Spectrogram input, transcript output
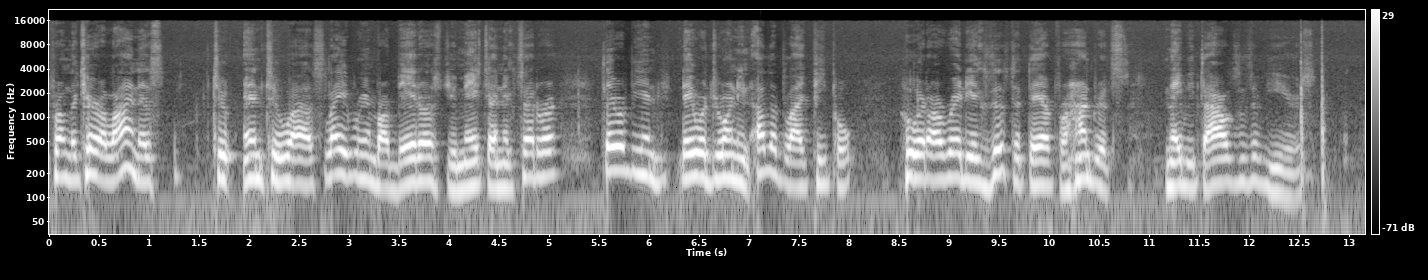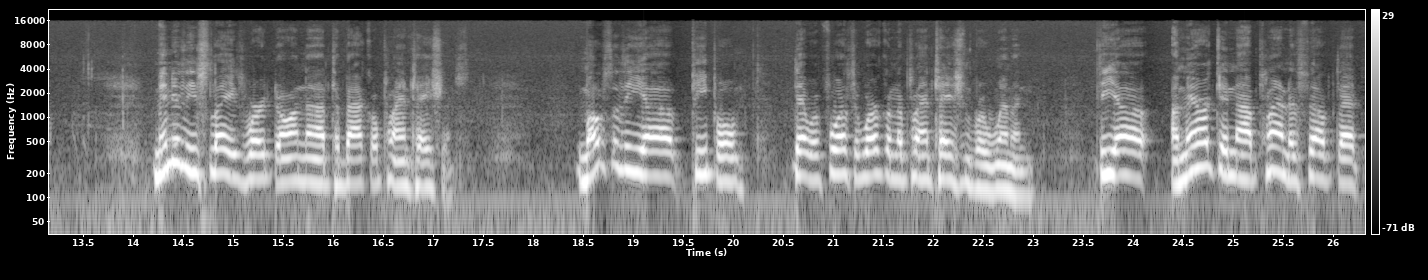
from the Carolinas to into uh, slavery in Barbados, Jamaica, and etc., they were being they were joining other black people who had already existed there for hundreds maybe thousands of years. Many of these slaves worked on uh, tobacco plantations. Most of the uh, people that were forced to work on the plantations were women. The uh, American uh, planters felt that,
